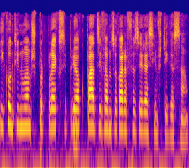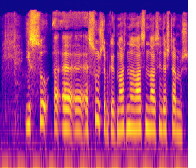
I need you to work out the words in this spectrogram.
e continuamos perplexos e preocupados e vamos agora fazer essa investigação. Isso assusta-me, porque nós, nós, nós ainda estamos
